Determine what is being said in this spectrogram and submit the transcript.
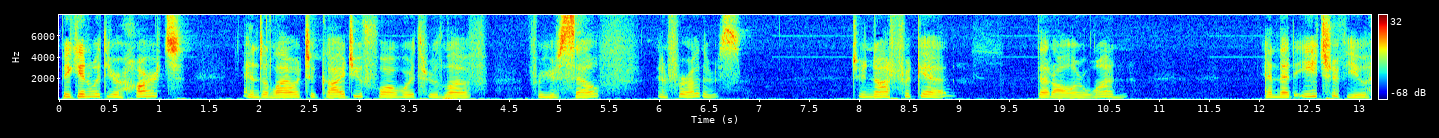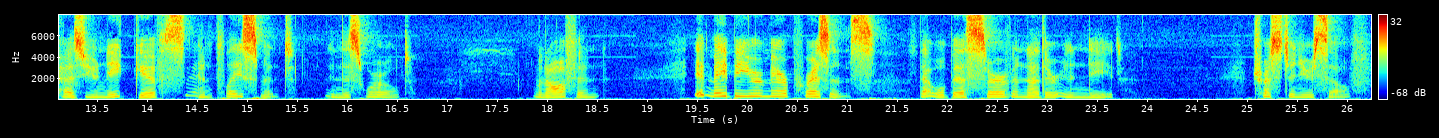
Begin with your heart and allow it to guide you forward through love for yourself and for others. Do not forget that all are one and that each of you has unique gifts and placement in this world. And often, it may be your mere presence that will best serve another in need. Trust in yourself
